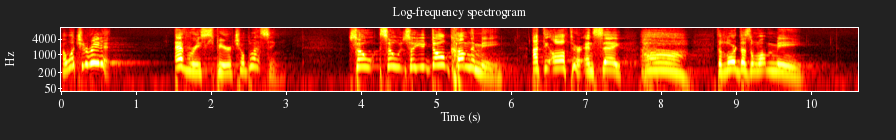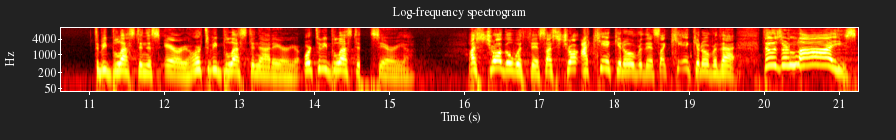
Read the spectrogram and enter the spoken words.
I want you to read it. Every spiritual blessing. So, so, so you don't come to me at the altar and say, ah, oh, the Lord doesn't want me to be blessed in this area, or to be blessed in that area, or to be blessed in this area. I struggle with this. I struggle. I can't get over this. I can't get over that. Those are lies.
